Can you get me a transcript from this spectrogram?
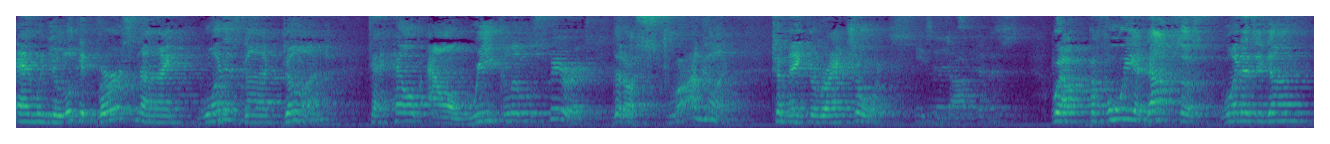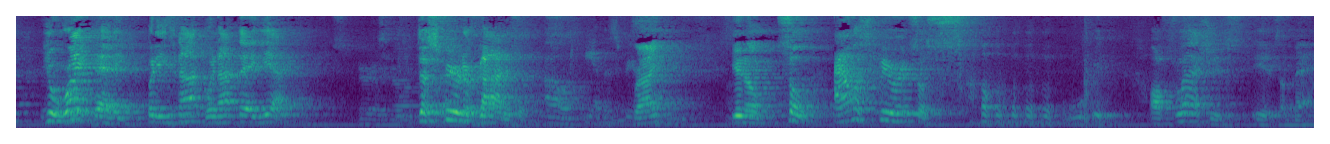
And when you look at verse 9, what has God done? to help our weak little spirits that are struggling to make the right choice. He's adopted us. Well, before he adopts us, what has he done? You're right, Betty, but he's not, we're not there yet. Spirit. The Spirit of God is in us. Oh, yeah, the Spirit. Right? You know, so our spirits are so weak. Our flesh is, is a mess.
